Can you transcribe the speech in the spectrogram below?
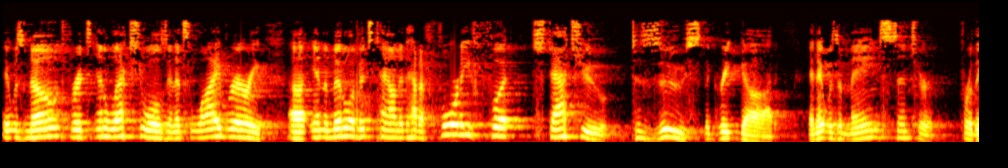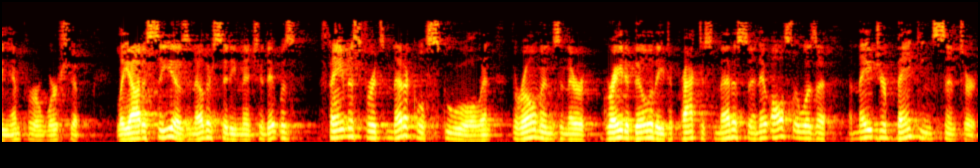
It was known for its intellectuals and its library uh, in the middle of its town. It had a 40 foot statue to Zeus, the Greek god. And it was a main center for the emperor worship. Laodicea is another city mentioned. It was famous for its medical school and the Romans and their great ability to practice medicine. It also was a, a major banking center,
